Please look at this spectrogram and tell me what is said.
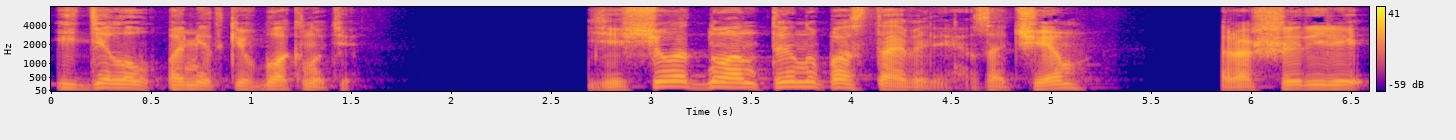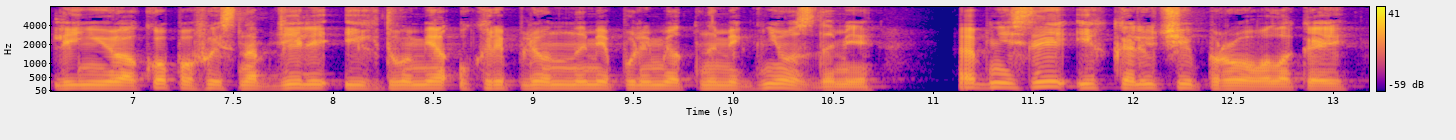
и делал пометки в блокноте. «Еще одну антенну поставили. Зачем?» Расширили линию окопов и снабдили их двумя укрепленными пулеметными гнездами, обнесли их колючей проволокой.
